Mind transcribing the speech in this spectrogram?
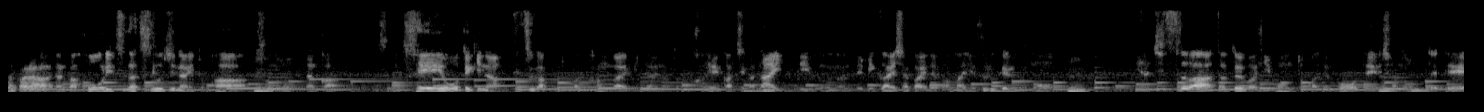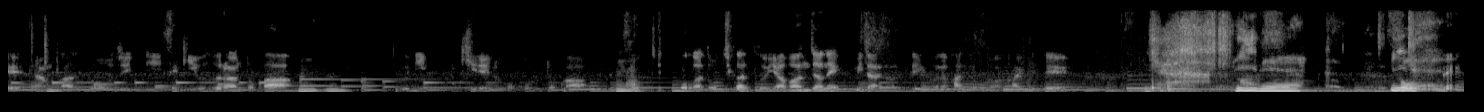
だからなんか法律が通じないとか、うん。そのなんかその西洋的な哲学とか考えみたいなとか貨幣価値がないっていう風なんで未開社会で馬鹿にするけれども、うん。いや実は例えば日本とかでも電車乗ってて、なんか老人に席譲らんとかうんうん。すぐに切れる怒るとか、うん。そっちの方がどっちかっていうと野蛮じゃね？みたいなっていう風な感じのことが書いてて。いやーいいね。いいね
